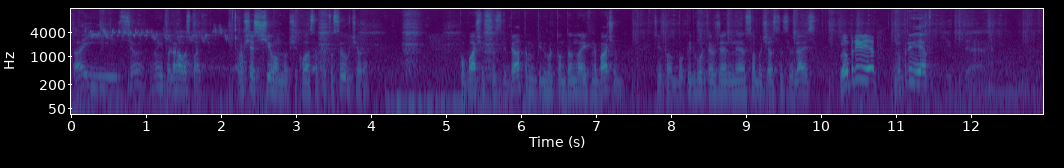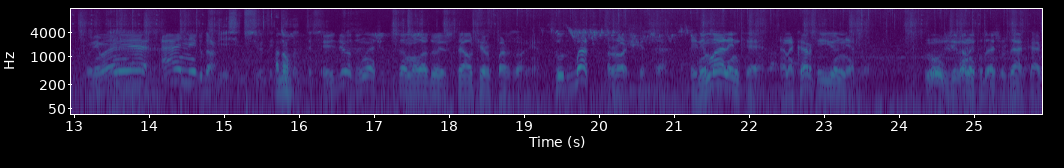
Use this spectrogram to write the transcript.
та і все. Ну і полягали спати. Вообще з Чілом вообще класно потусив вчора. Побачився з ребятами під гуртом, давно їх не бачив. Типа, бо під гурт я вже не особо часто з'являюсь. Ну, привет. Ну привіт! Внимание, анекдот. бесит все это А ну. Идет, значит, молодой сталкер по зоне. Тут бац, рощица. Или маленькая, а на карте ее нету. Ну, зеленый туда-сюда, как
